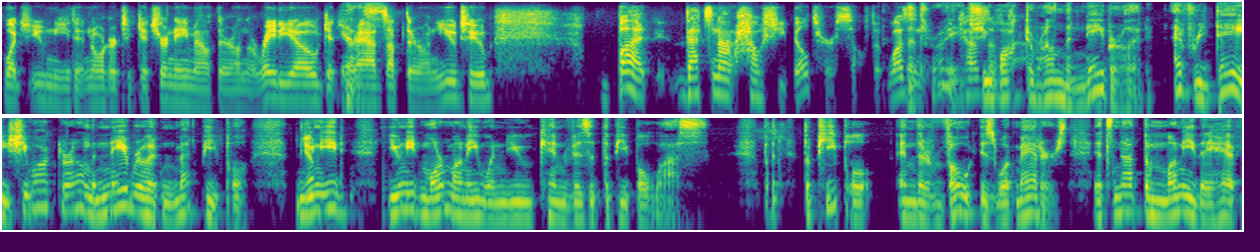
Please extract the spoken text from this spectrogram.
what you need in order to get your name out there on the radio, get your Yes. ads up there on YouTube. But that's not how she built herself. It wasn't That's right. because She walked that. around the neighborhood every day. She walked around the neighborhood and met people. You need you need more money when you can visit the people less. But the people and their vote is what matters. It's not the money they have.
